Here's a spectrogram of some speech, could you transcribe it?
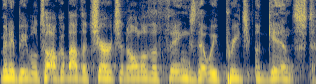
Many people talk about the church and all of the things that we preach against.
